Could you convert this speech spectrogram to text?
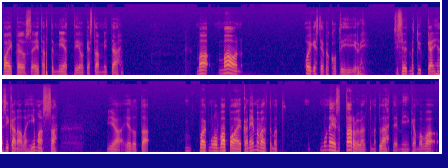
Paikka, jossa ei tarvitse miettiä oikeastaan mitään. Mä, mä oon oikeasti aika kotihiiri. Siis sille, että mä tykkään ihan sikana olla himassa. Ja, ja tota, vaikka mulla on vapaa-aika, niin en mä välttämättä, mun ei ole tarve välttämättä lähteä mihinkään. Mä vaan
